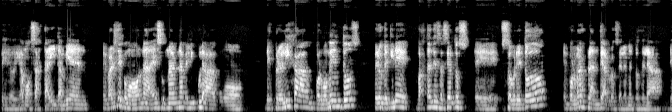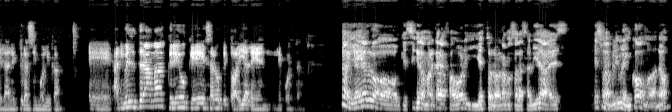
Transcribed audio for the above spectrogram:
pero digamos hasta ahí también. Me parece como nada, es una, una película como desprolija por momentos, pero que tiene bastantes aciertos, eh, sobre todo en por lo menos plantear los elementos de la, de la lectura simbólica. Eh, a nivel drama, creo que es algo que todavía le, le cuesta. No, y hay algo que sí quiero marcar a favor, y esto lo hablamos a la salida, es, es una película incómoda, ¿no?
